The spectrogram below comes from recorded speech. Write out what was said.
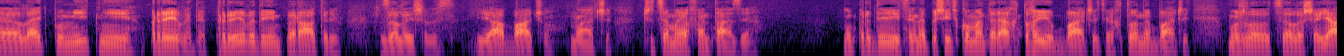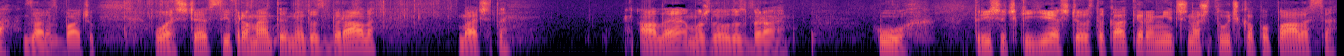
ледь помітні привиди. Привиди імператорів залишились. Я бачу, наче. Чи це моя фантазія? Ну, придивіться і напишіть в коментарях, хто їх бачить, а хто не бачить. Можливо, це лише я зараз бачу. Ось ще всі фрагменти не дозбирали. Бачите? Але, можливо, дозбираємо. Ух, трішечки є, ще ось така керамічна штучка попалася.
